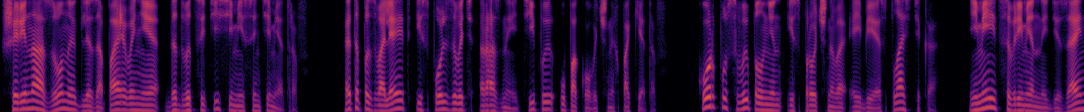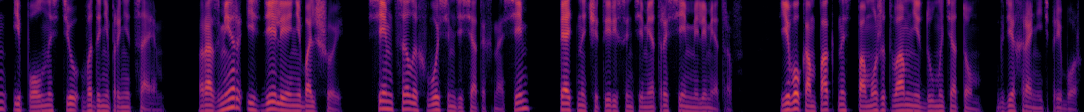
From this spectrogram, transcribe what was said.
Ширина зоны для запаивания до 27 см. Это позволяет использовать разные типы упаковочных пакетов. Корпус выполнен из прочного ABS пластика, имеет современный дизайн и полностью водонепроницаем. Размер изделия небольшой, 7,8 на 7, 5 на 4 см 7 мм. Его компактность поможет вам не думать о том, где хранить прибор.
